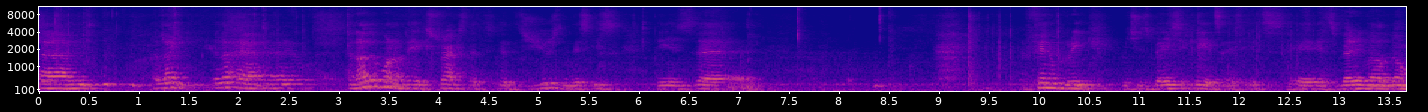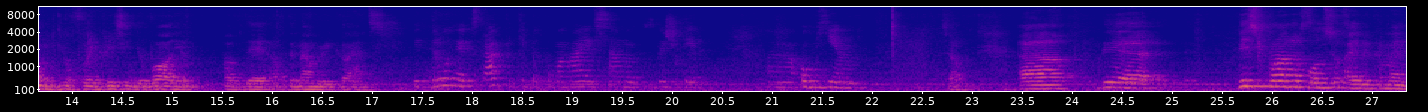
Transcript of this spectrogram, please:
Um, like, uh, uh, another one of the extracts that, that's used in this is, is uh, fenugreek, which is basically, it's, it's, it's, it's very well known you know, for increasing the volume of the, of the mammary glands. І другий екстракт, який допомагає саме збільшити е, об'єм. So, uh, the, uh, this product also I recommend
